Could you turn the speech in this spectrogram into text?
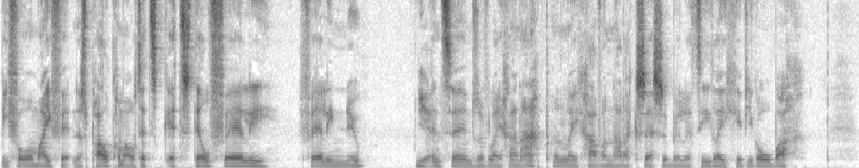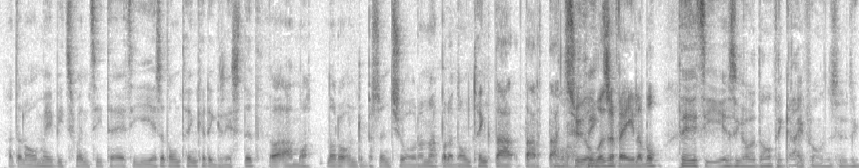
before MyFitnessPal come out, it's it's still fairly fairly new Yeah, in terms of like an app and like having that accessibility. Like if you go back, I don't know, maybe 20, 30 years, I don't think it existed. I'm not not hundred percent sure on that, but I don't think that that, that Well, tool was available. thirty years ago, I don't think iPhones would Well,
